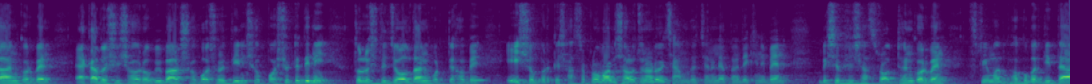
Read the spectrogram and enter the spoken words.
দান করবেন, একাদশী সহ রবিবার সহ বছরে তিনশো পঁয়ষট্টি দিনই তুলসীতে জল দান করতে হবে। এই সম্পর্কে শাস্ত্র প্রমাণ আলোচনা রয়েছে, আমাদের চ্যানেলে আপনারা দেখে নেবেন। বেশি শাস্ত্র অধ্যয়ন করবেন, শ্রীমদ্ ভগবদ গীতা,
